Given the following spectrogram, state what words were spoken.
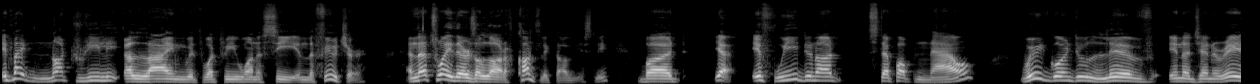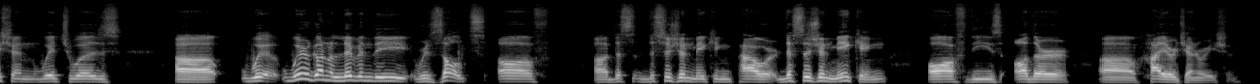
it might not really align with what we want to see in the future and that's why there's a lot of conflict obviously. But yeah if we do not step up now we're going to live in a generation which was uh, we're, we're going to live in the results of uh, this decision making power decision making of these other uh, higher generation.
